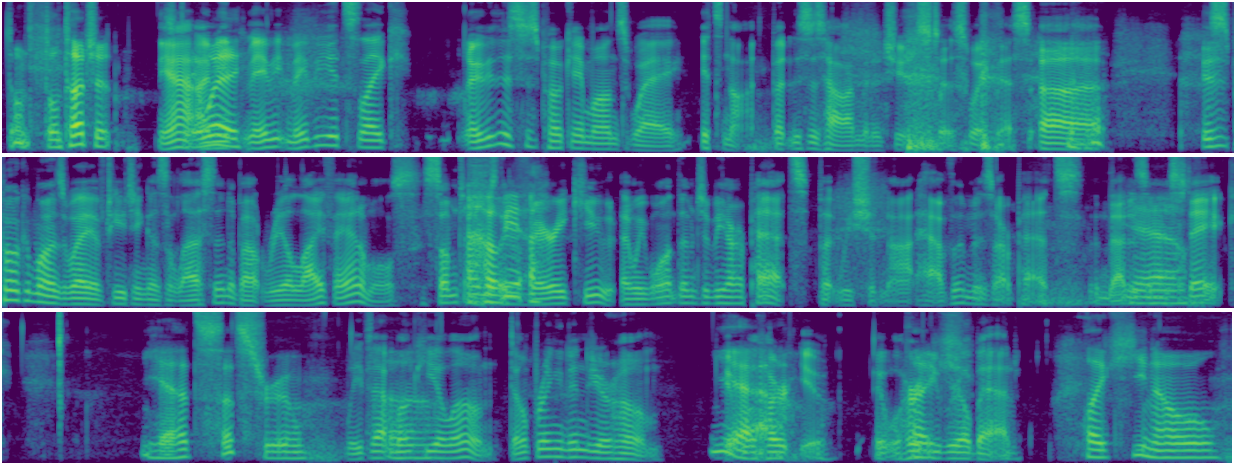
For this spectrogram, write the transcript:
don't don't touch it. Yeah, I mean, maybe maybe it's like maybe this is Pokemon's way. It's not, but this is how I'm going to choose to swing this. Uh, this is Pokemon's way of teaching us a lesson about real life animals. Sometimes Oh, they're yeah. very cute, and we want them to be our pets, but we should not have them as our pets, and that is Yeah. a mistake. Yeah, that's that's true. Leave that monkey Uh, alone. Don't bring it into your home. Yeah, It will hurt you. It will hurt Like- you real bad. like you know,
